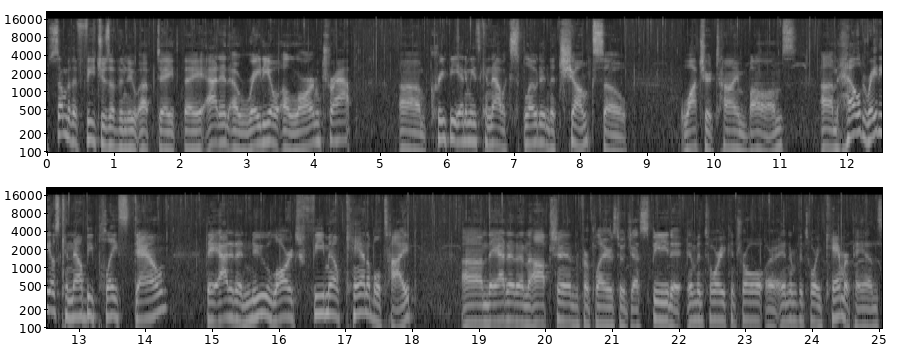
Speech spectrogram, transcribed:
Some of the features of the new update. They added a radio alarm trap. Um, creepy enemies can now explode into chunks, so watch your time bombs. Um, held radios can now be placed down. They added a new large female cannibal type. Um, they added an option for players to adjust speed, uh, inventory control, or inventory camera pans,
